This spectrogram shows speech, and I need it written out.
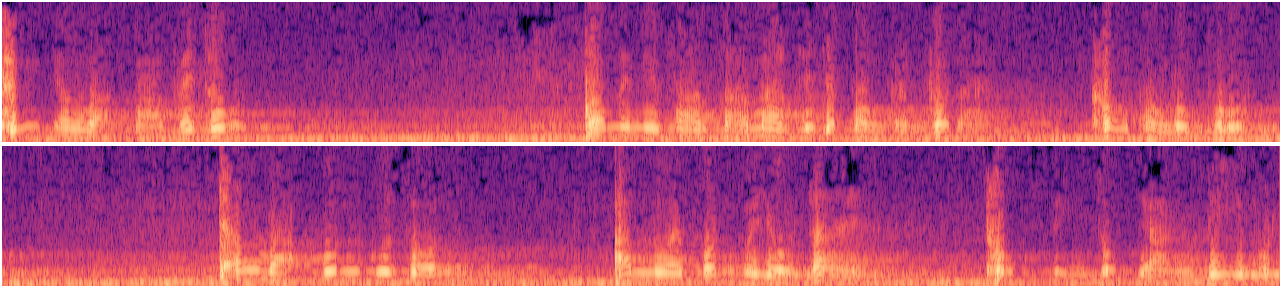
ถึงจังหวะบาปให้โทษ ก็ไม่มีความสามารถที่จะป้องกันเขาได้ เขาต้องลงโทษ จังหวะบุญกุศลอำนวยผลประโยชน์ได้ ทุกสิ่งทุกอย่างดีหมด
